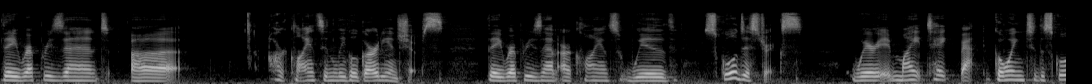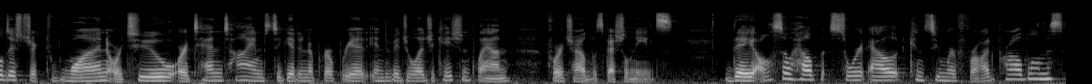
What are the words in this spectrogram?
They represent uh, our clients in legal guardianships. They represent our clients with school districts where it might take back going to the school district one or two or 10 times to get an appropriate individual education plan for a child with special needs. They also help sort out consumer fraud problems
